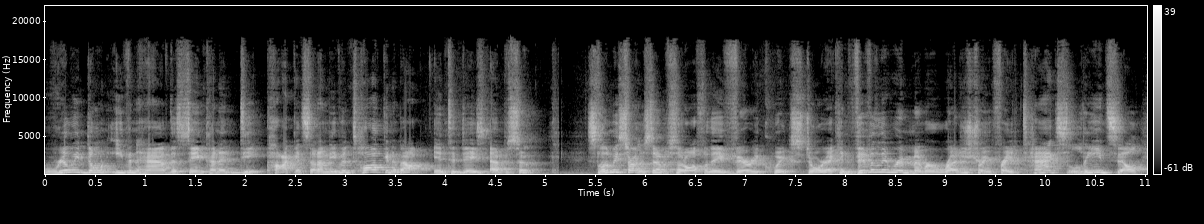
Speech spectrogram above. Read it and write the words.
really don't even have the same kind of deep pockets that I'm even talking about in today's episode. So let me start this episode off with a very quick story. I can vividly remember registering for a tax lien sale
